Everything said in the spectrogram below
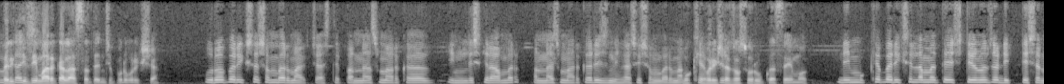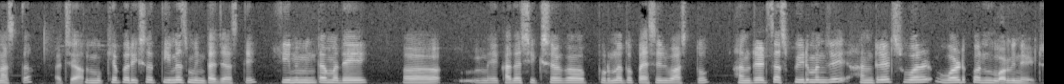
तरी किती मार्काला असतात त्यांची पूर्वपरीक्षा? पूर्वपरीक्षा शंभर मार्कची असते. पन्नास मार्क इंग्लिश ग्रामर पन्नास मार्क रिझनिंग असे शंभर मार्क मुख्य परीक्षेचं स्वरूप कसं आहे मग? आणि मुख्य परीक्षेला मग ते स्टेनोचं डिक्टेशन असतं. अच्छा. मुख्य परीक्षा तीनच मिनिटाची असते. तीन मिनिटामध्ये एखादा शिक्षक पूर्ण तो पॅसेज वाचतो. हंड्रेडचा स्पीड म्हणजे hundred word word per minute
